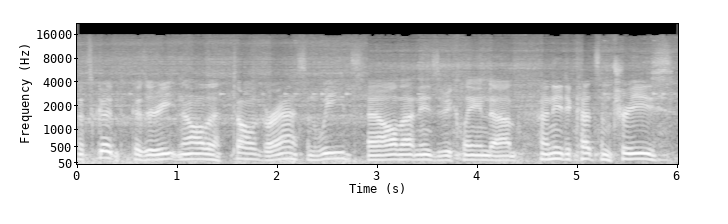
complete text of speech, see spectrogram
that's good because they're eating all the tall grass and weeds. Uh, all that needs to be cleaned up. I need to cut some trees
